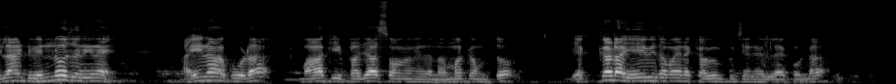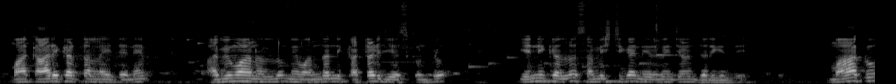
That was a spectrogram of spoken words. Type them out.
ఇలాంటివి ఎన్నో జరిగినాయి. అయినా కూడా మాకు ఈ ప్రజాస్వామ్యం మీద నమ్మకంతో ఎక్కడ ఏ విధమైన కవింపు చర్యలు లేకుండా మా కార్యకర్తలను అయితేనే అభిమానులను మేమందరినీ కట్టడి చేసుకుంటూ ఎన్నికల్లో సమిష్టిగా నిర్వహించడం జరిగింది. మాకు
